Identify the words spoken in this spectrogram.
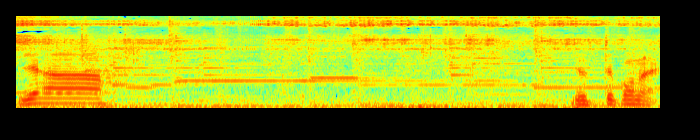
いやー。寄ってこない。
